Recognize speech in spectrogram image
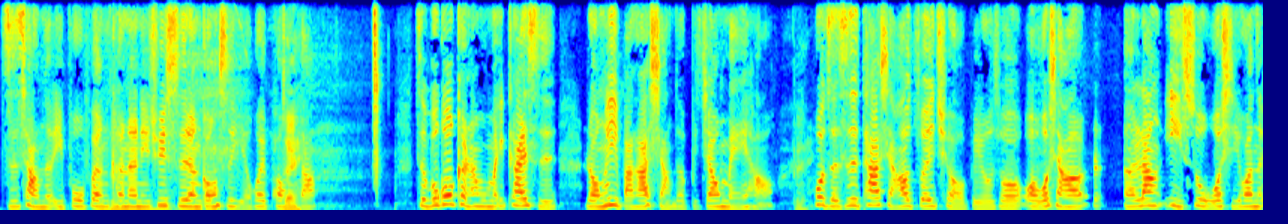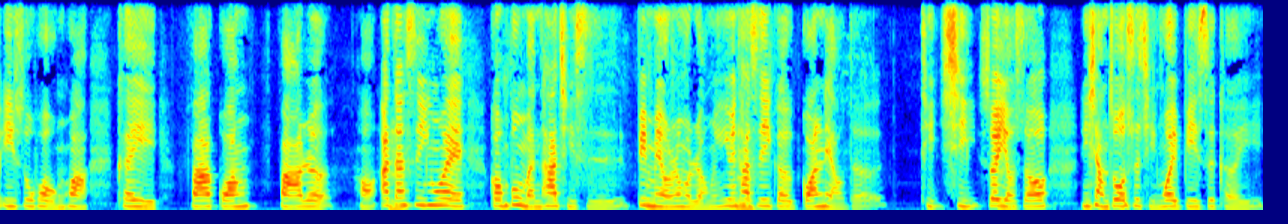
职场的一部分，嗯可能你去私人公司也会碰对到。只不过可能我们一开始容易把它想的比较美好，对。或者是他想要追求，比如说哦，我想要呃让艺术我喜欢的艺术或文化可以发光发热，好、啊，嗯。但是因为公部门它其实并没有那么容易，因为它嗯是一个官僚的体系，所以有时候你想做的事情未必是可以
